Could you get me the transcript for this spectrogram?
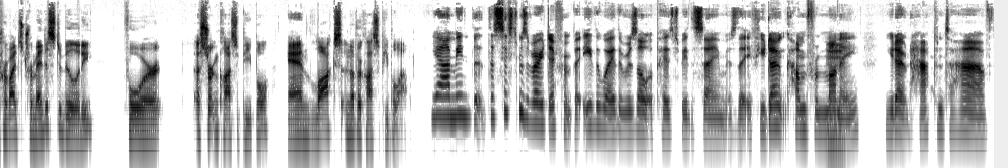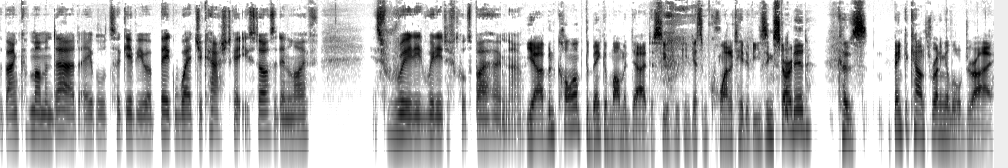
provides tremendous stability, for a certain class of people and locks another class of people out. Yeah, I mean, the, the systems are very different, but either way, the result appears to be the same is that if you don't come from Hmm. money, you don't happen to have the bank of mum and dad able to give you a big wedge of cash to get you started in life, it's really, really difficult to buy a home now. Yeah, I've been calling up the bank of mom and dad to see if we can get some quantitative easing started because bank accounts running a little dry.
